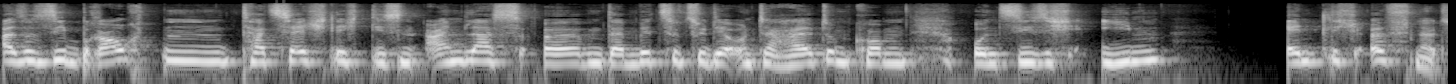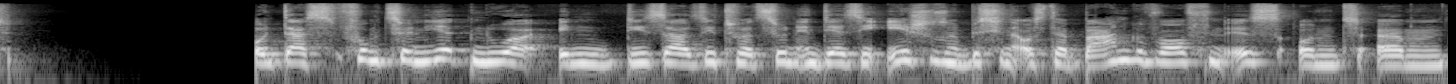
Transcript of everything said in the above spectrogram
Also sie brauchten tatsächlich diesen Anlass, ähm, damit sie zu der Unterhaltung kommen und sie sich ihm endlich öffnet. Und das funktioniert nur in dieser Situation, in der sie eh schon so ein bisschen aus der Bahn geworfen ist und ähm,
